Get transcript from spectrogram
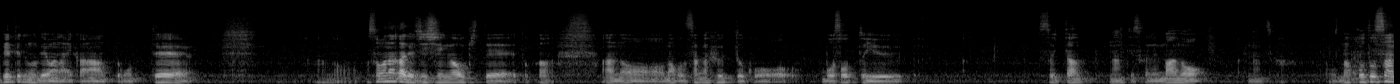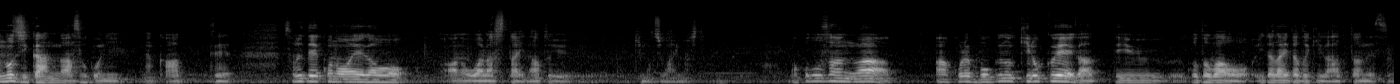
出てるのではないかなと思ってその中で地震が起きてとかあの誠さんがふっとこうボソッというそういったなんていうんですかね間のなんですか誠さんの時間があそこになんかあってそれでこの映画をあの終わらせたいなという気持ちもありました、誠さんがあこれ僕の記録映画っていう言葉をいただいた時があったんですよ。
